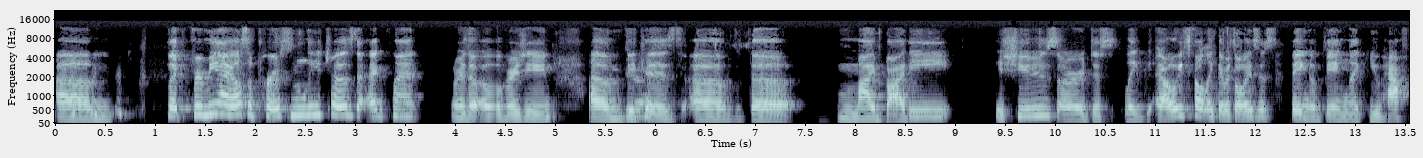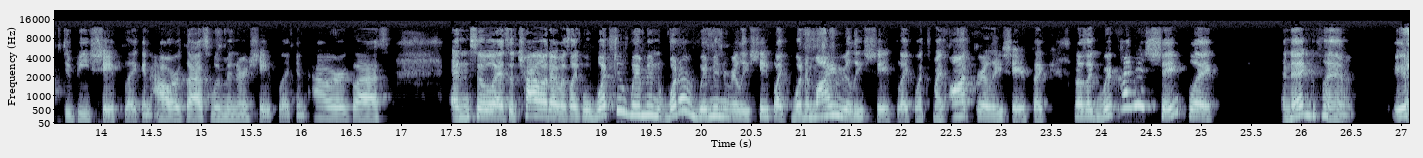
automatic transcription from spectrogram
Um, but for me i also personally chose the eggplant or the aubergine um, because yeah. of the my body issues or just like I always felt like there was always this thing of being like you have to be shaped like an hourglass women are shaped like an hourglass and so as a child I was like well what do women what are women really shaped like what am I really shaped like what's my aunt really shaped like and I was like we're kind of shaped like an eggplant in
